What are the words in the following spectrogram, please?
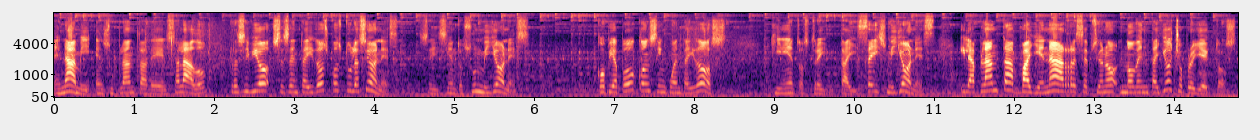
ENAMI, en su planta de El Salado, recibió 62 postulaciones, 601 millones. Copiapó con 52, 536 millones, y la planta Vallenar recepcionó 98 proyectos,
